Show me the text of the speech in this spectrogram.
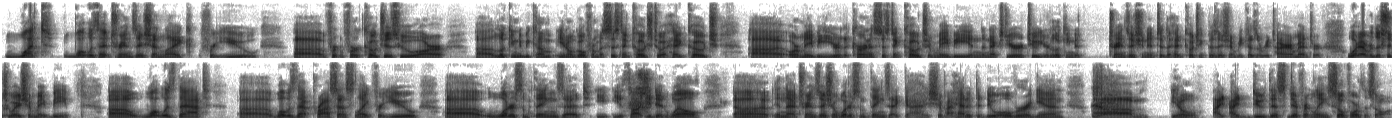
what what was that transition like for you? Uh, for for coaches who are uh, looking to become, you know, go from assistant coach to a head coach, uh, or maybe you're the current assistant coach, and maybe in the next year or two you're looking to transition into the head coaching position because of retirement or whatever the situation may be. Uh, what was that? Uh, what was that process like for you? Uh, what are some things that you, you thought you did well uh, in that transition? What are some things that, gosh, if I had it to do over again, um, you know, I, I do this differently, so forth and so on.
